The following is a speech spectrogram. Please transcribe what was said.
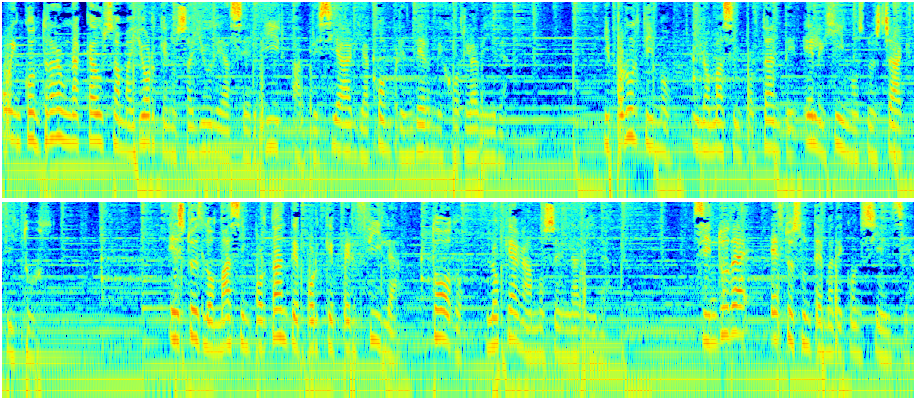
o encontrar una causa mayor que nos ayude a servir, apreciar y a comprender mejor la vida. Y por último, y lo más importante, elegimos nuestra actitud. Esto es lo más importante porque perfila todo lo que hagamos en la vida. Sin duda, esto es un tema de conciencia.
